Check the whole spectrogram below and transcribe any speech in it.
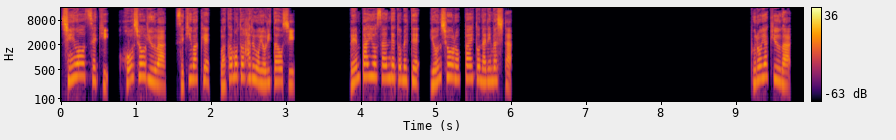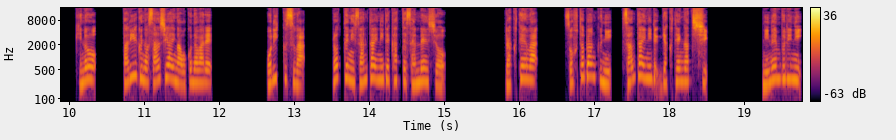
新大関、豊昇龍は関脇、若元春を寄り倒し、連敗を3で止めて4勝6敗となりました。プロ野球は、昨日、パリーグの3試合が行われ、オリックスは、ロッテに3対2で勝って3連勝。楽天は、ソフトバンクに3対2で逆転勝ちし、2年ぶりに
